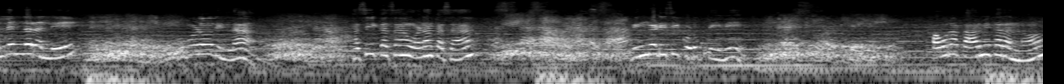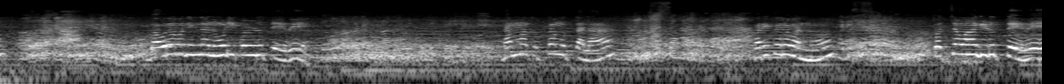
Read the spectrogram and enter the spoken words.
ಎಲ್ಲೆಂದರಲ್ಲಿ ಉಗುಳೋದಿಲ್ಲ. ಹಸಿ ಕಸ ಒಣ ಕಸ ವಿಂಗಡಿಸಿ ಕೊಡುತ್ತೀವಿ. ಪೌರ ಕಾರ್ಮಿಕರನ್ನು ಗೌರವದಿಂದ ನೋಡಿಕೊಳ್ಳುತ್ತೇವೆ. ನಮ್ಮ ಸುತ್ತಮುತ್ತಲ ಪರಿಸರವನ್ನು ಸ್ವಚ್ಛವಾಗಿಡುತ್ತೇವೆ.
